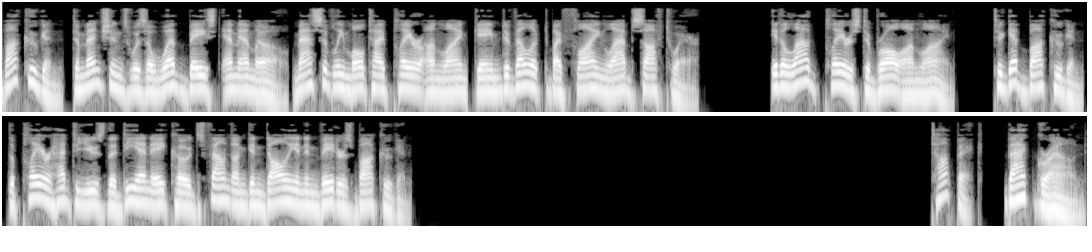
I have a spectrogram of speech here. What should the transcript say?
Bakugan Dimensions was a web-based MMO, massively multiplayer online game developed by Flying Lab Software. It allowed players to brawl online. To get Bakugan, the player had to use the DNA codes found on Gundalian Invaders Bakugan. Background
